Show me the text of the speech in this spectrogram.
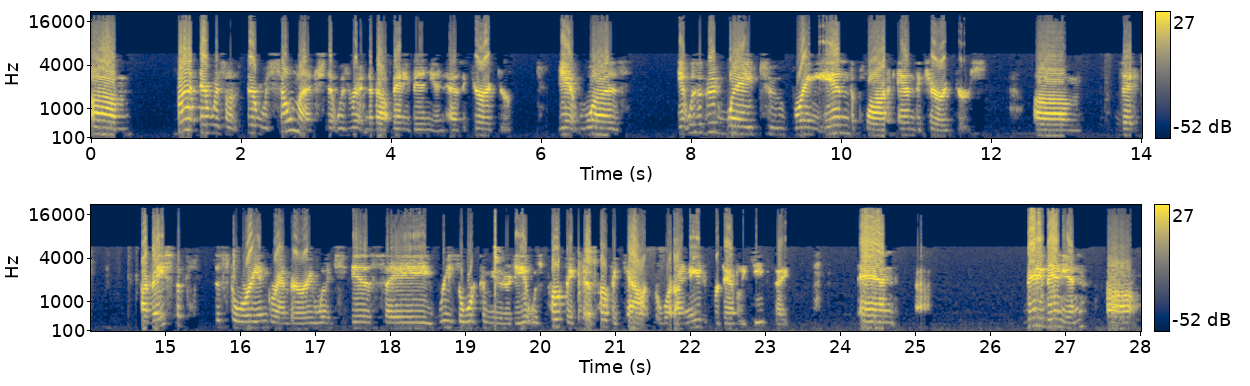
Um, but there was a there was so much that was written about Benny Binion as a character. It was it was a good way to bring in the plot and the characters. Um, that I based the the story in Granbury, which is a resort community. It was perfect, a perfect talent for what I needed for Deadly Keepsake. And uh, Benny Binion, uh,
